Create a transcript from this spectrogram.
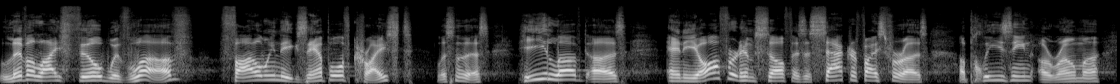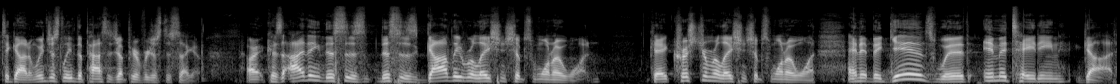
Live a life filled with love, following the example of Christ. Listen to this. He loved us and he offered himself as a sacrifice for us, a pleasing aroma to God. And we just leave the passage up here for just a second. All right, because I think this is this is godly relationships 101. Okay, Christian relationships 101. And it begins with imitating God.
